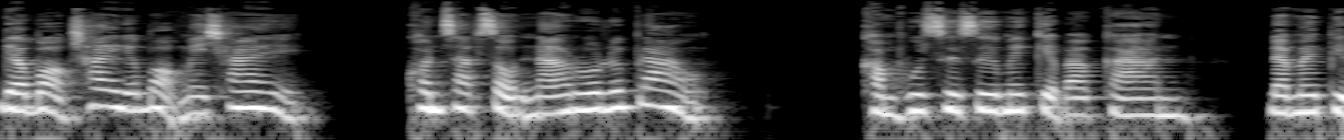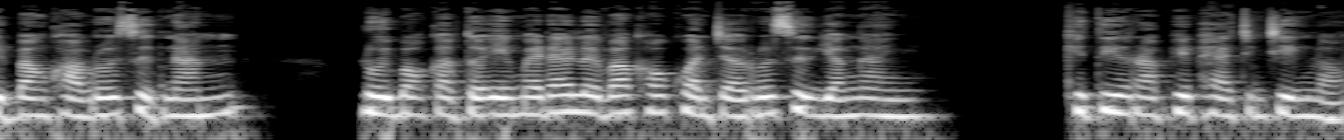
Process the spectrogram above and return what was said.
เดี๋ยวบอกใช่เดี๋ยวบอกไม่ใช่ คนสับสนนะรู้หรือเปล่าคำพูดซื่อๆไม่เก็บอาการ และไม่ปิดบังความรู้สึกนั้นลุยบอกกับตัวเองไม่ได้เลยว่าเขาควรจะรู้สึกยังไง คิตตี้รักพี่แพรจริงๆหรอ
